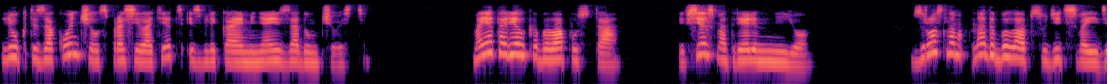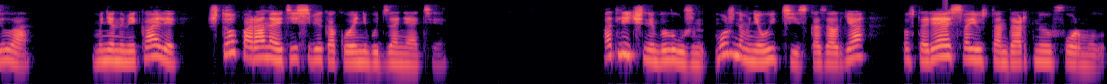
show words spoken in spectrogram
«Люк, ты закончил?» — спросил отец, извлекая меня из задумчивости. Моя тарелка была пуста, и все смотрели на нее. Взрослым надо было обсудить свои дела. Мне намекали, что пора найти себе какое-нибудь занятие. «Отличный был ужин, можно мне уйти?» — сказал я, повторяя свою стандартную формулу.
